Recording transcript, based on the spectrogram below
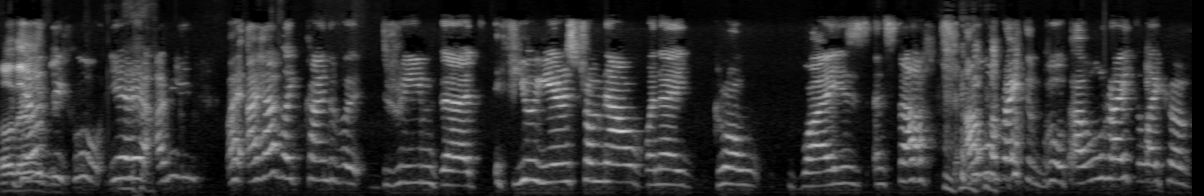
oh, that would be cool. Yeah, Yeah. I mean, I, I have like kind of a dream that a few years from now, when I grow wise and stuff, I will write a book. I will write like a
